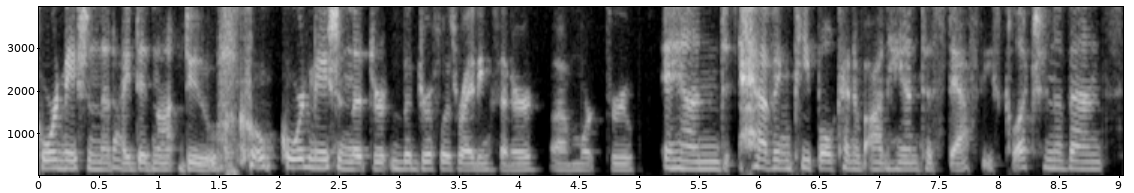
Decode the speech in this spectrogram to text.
coordination that I did not do, Co- coordination that Dr- the Driftless Writing Center um, worked through, and having people kind of on hand to staff these collection events.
